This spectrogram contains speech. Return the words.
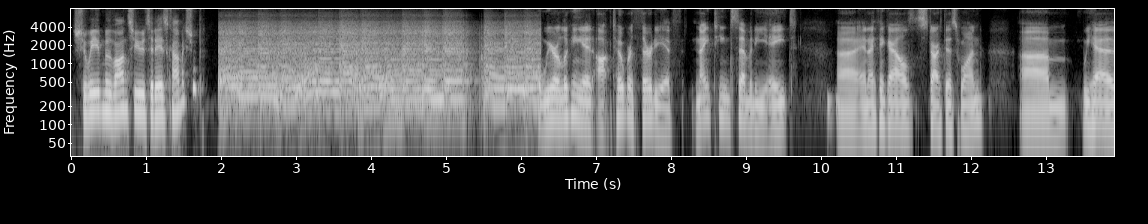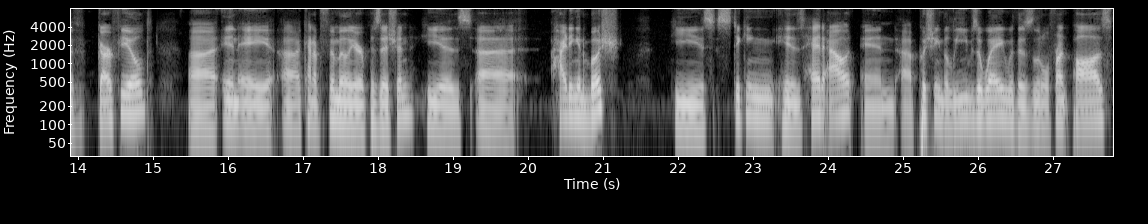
Should we move on to today's comic strip? We are looking at October 30th, 1978. Uh, and I think I'll start this one. Um, we have Garfield uh, in a uh, kind of familiar position. He is uh, hiding in a bush. He's sticking his head out and uh, pushing the leaves away with his little front paws.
